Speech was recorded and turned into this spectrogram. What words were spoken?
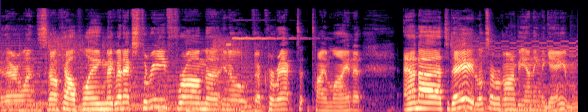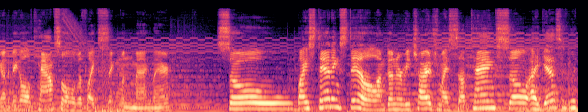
There everyone, this is Cal playing Mega Man X3 from, uh, you know, the correct timeline. And uh, today it looks like we're going to be ending the game. We got a big old capsule with like Sigmund Mag there. So, by standing still, I'm going to recharge my sub-tanks, so I guess it would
